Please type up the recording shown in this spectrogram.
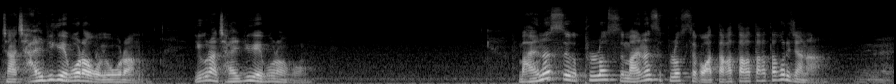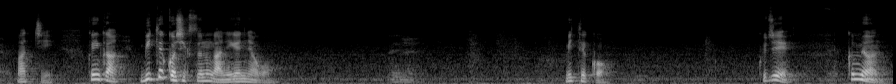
자 잘 비교해 보라고 요거랑 이거랑 잘 비교해 보라고 마이너스 플러스 마이너스 플러스가 왔다 갔다 갔다 갔다 그러잖아 네. 맞지? 그러니까 밑에 거씩 쓰는 거 아니겠냐고 네. 밑에 거 그지? 그러면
